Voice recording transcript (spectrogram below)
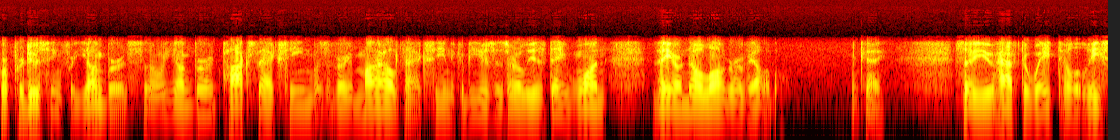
were producing for young birds. So a young bird pox vaccine was a very mild vaccine that could be used as early as day one. They are no longer available. Okay, so you have to wait till at least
